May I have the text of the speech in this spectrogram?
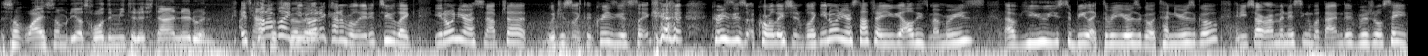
some why is somebody else holding me to this standard when I it's kind of like you know what it? it kind of related to like you know when you're on Snapchat which is like the craziest like craziest correlation but like you know when you're on Snapchat you get all these memories of you used to be like three years ago ten years ago and you start reminiscing about that individual say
